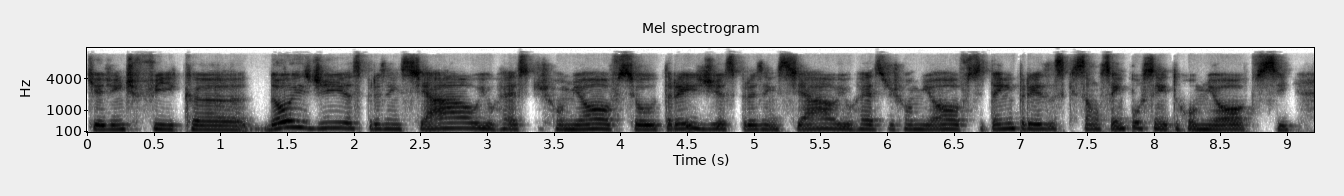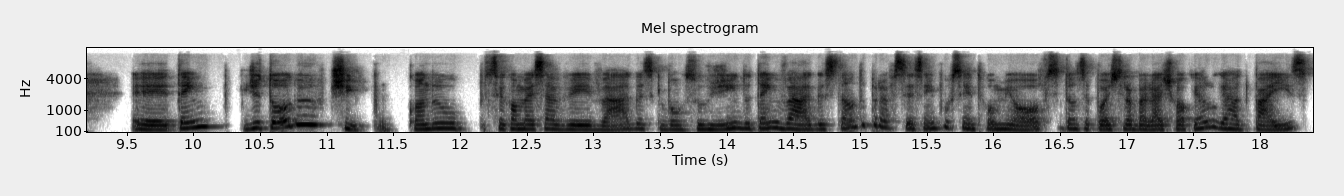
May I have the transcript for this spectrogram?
Que a gente fica dois dias presencial e o resto de home office, ou três dias presencial e o resto de home office. Tem empresas que são 100% home office. É, tem de todo tipo. Quando você começa a ver vagas que vão surgindo, tem vagas tanto para ser 100% home office, então você pode trabalhar de qualquer lugar do país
